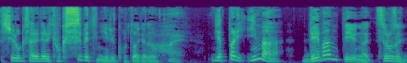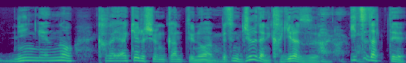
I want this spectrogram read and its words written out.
収録されてる曲全てに言えることだけど、はい、やっぱり今出番っていうのはそろそろ人間の輝ける瞬間っていうのは別に10代に限らず、いつだって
